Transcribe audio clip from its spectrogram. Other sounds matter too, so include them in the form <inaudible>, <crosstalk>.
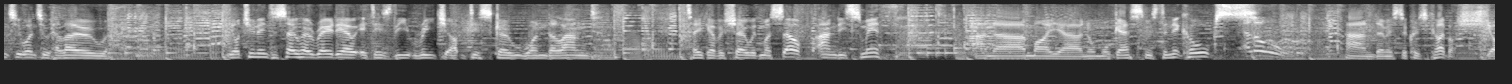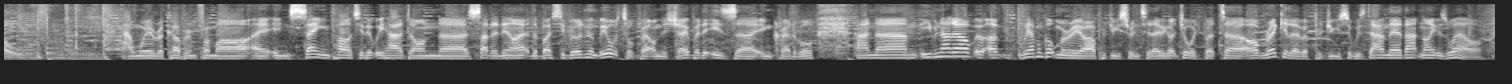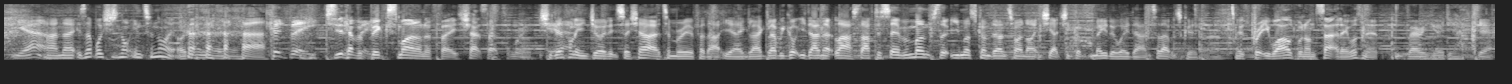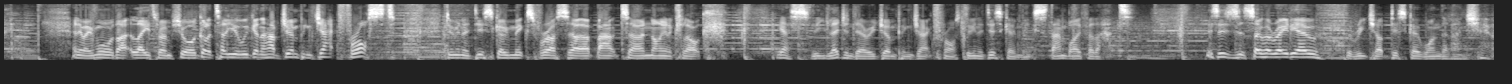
one two one two. Hello. You're tuned into Soho Radio. It is the Reach Up Disco Wonderland takeover show with myself, Andy Smith, and uh, my uh, normal guest, Mr. Nick Hawks. Hello. And uh, Mr. Chrissy Kibosh. Yo. And we're recovering from our uh, insane party that we had on uh, Saturday night at the Bussey Building that we always talk about on this show, but it is uh, incredible. And um, even had our, uh, we haven't got Maria, our producer, in today, we got George, but uh, our regular producer was down there that night as well. Yeah. And uh, is that why she's not in tonight? I don't know. <laughs> Could be. She did have a big smile on her face. Shouts out to Maria. She Yeah. definitely enjoyed it, so shout out to Maria for that. Yeah, glad, glad we got you down there at last. After seven months that you must come down to our night, she actually got, made her way down, so that was good. It was pretty wild one on Saturday, wasn't it? Very good, yeah. Yeah. Anyway, more of that later, I'm sure. I've got to tell you, we're going to have Jumping Jack Frost doing a disco mix for us uh, about uh, nine o'clock. Yes, the legendary jumping Jack Frost doing a disco mix. Stand by for that. This is Soho Radio, the Reach Up Disco Wonderland show.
